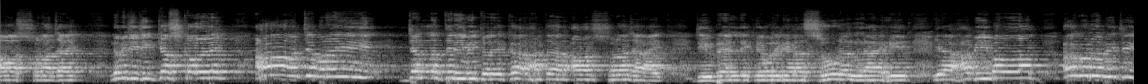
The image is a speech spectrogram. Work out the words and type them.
আওয়াজ শোনা যায়। নবীজি জিজ্ঞাসা করলেন জান্নাতের ভিতরে কার হাঁটার আওয়াজ শোনা যায়? জিব্রাইল লিখে রাসূলুল্লাহ, ইয়া হাবিবাল্লাহ, আগো নবীজি,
